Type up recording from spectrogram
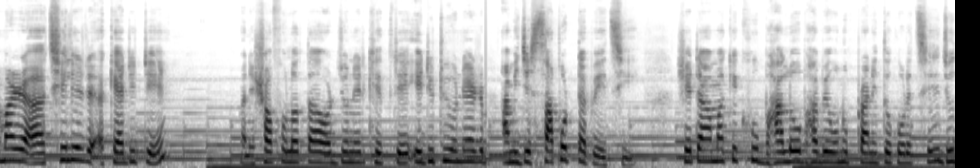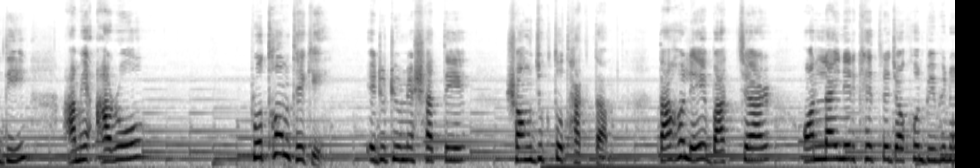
আমার ছেলের ক্যাডেটে মানে সফলতা অর্জনের ক্ষেত্রে এডিটিউনের আমি যে সাপোর্টটা পেয়েছি, সেটা আমাকে খুব ভালোভাবে অনুপ্রাণিত করেছে। যদি আমি আরও প্রথম থেকে এডিটিউনের সাথে সংযুক্ত থাকতাম, তাহলে বাচ্চার অনলাইনের ক্ষেত্রে যখন বিভিন্ন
